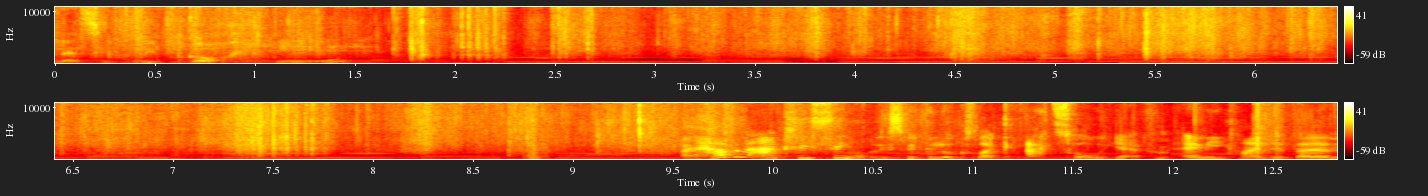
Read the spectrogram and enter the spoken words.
let's see what we've got here. I haven't actually seen what this figure looks like at all yet from any kind of, um,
